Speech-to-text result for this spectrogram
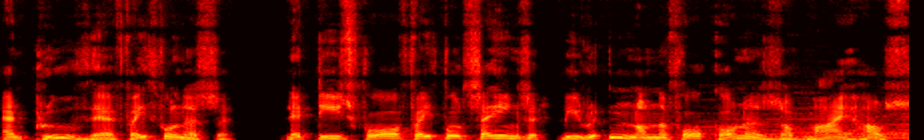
and prove their faithfulness. Let these four faithful sayings be written on the four corners of my house.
